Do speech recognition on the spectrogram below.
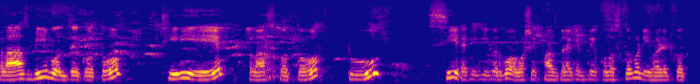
plus B বলতে কত? থ্রি এ প্লাস কত? টু সি এটাকে কি করব? অবশ্যই ফার্স্ট ব্র্যাকেট দিয়ে ক্লোজ করব ডিভাইডেড কত?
